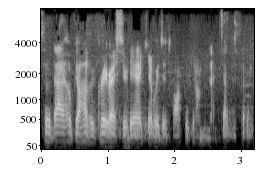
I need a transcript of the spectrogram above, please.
So with that, I hope y'all have a great rest of your day. I can't wait to talk with you on the next episode.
